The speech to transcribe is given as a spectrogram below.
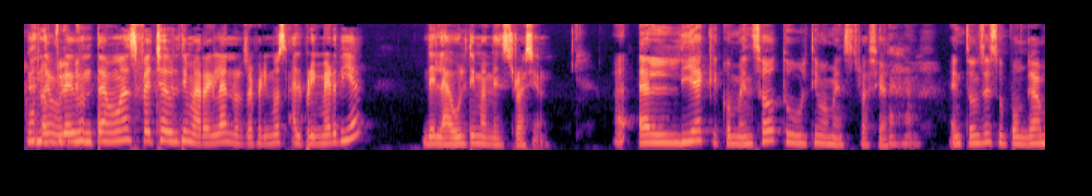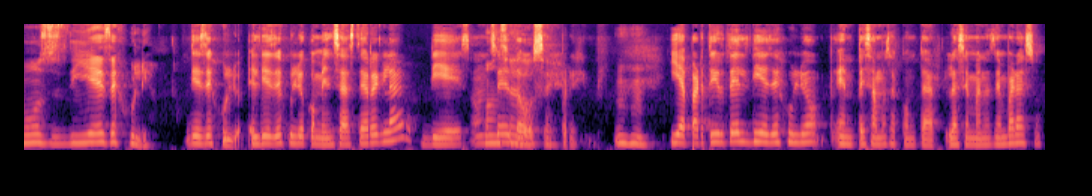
cuando preguntamos fecha de última regla, nos referimos al primer día de la última menstruación. Al día que comenzó tu última menstruación. Ajá. Entonces, supongamos 10 de julio. 10 de julio. El 10 de julio comenzaste a arreglar, 10, 11, 12, por ejemplo. Y a partir del 10 de julio empezamos a contar las semanas de embarazo,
